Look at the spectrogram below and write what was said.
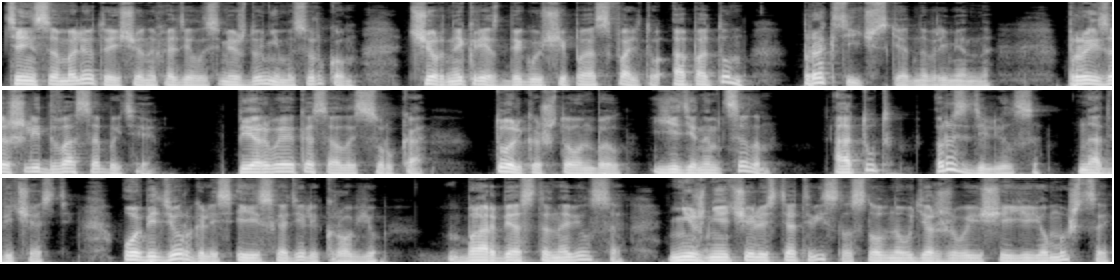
Тень самолета еще находилась между ним и сурком. Черный крест, бегущий по асфальту, а потом, практически одновременно, произошли два события. Первое касалось сурка. Только что он был единым целым, а тут разделился на две части. Обе дергались и исходили кровью. Барби остановился, нижняя челюсть отвисла, словно удерживающие ее мышцы,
